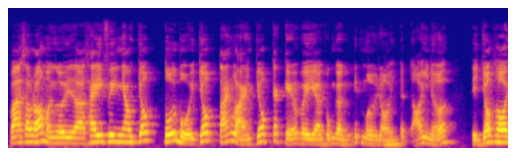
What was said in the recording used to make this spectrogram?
và sau đó mọi người à, thay phiên nhau chốt túi bụi, chốt tán loạn, chốt các kiểu vì à, cũng gần ít 10 rồi, ít ỏi gì nữa. Thì chốt thôi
